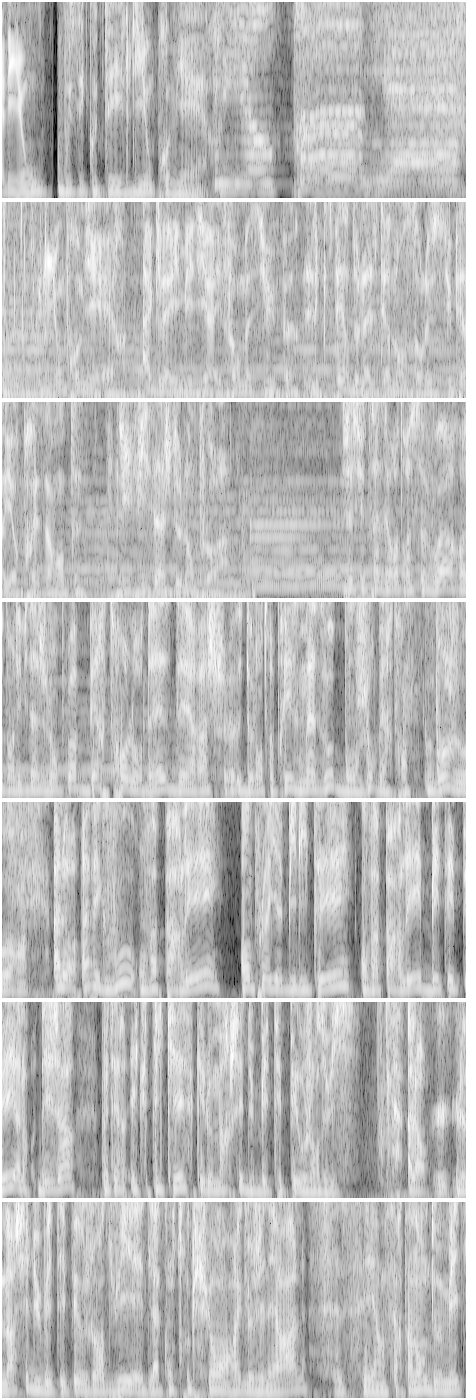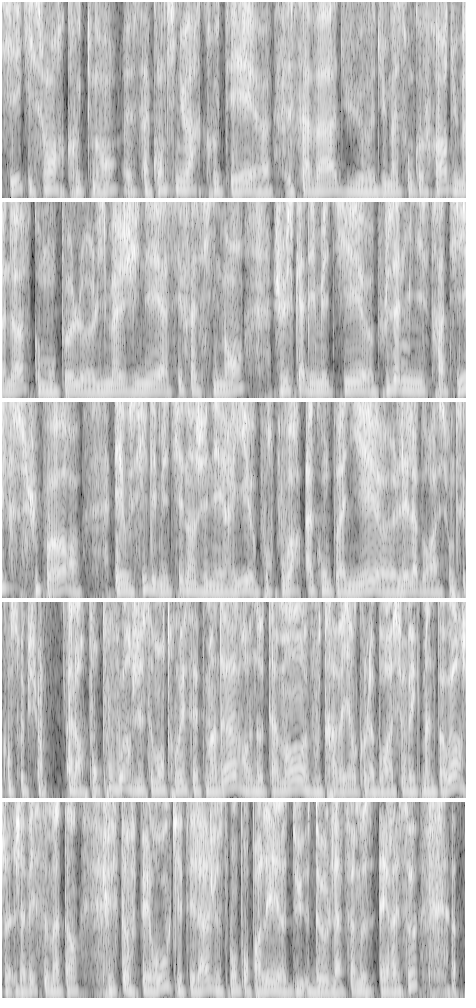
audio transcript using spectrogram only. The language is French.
À Lyon, vous écoutez Lyon Première. Lyon Première, Aglaé Média et Formasup, l'expert de l'alternance dans le supérieur présente les visages de l'emploi. Je suis très heureux de recevoir dans les visages de l'emploi Bertrand Lourdes, DRH de l'entreprise Mazo. Bonjour Bertrand. Bonjour. Alors avec vous, on va parler employabilité, on va parler BTP. Alors déjà, peut-être expliquer ce qu'est le marché du BTP aujourd'hui. Alors, le marché du BTP aujourd'hui et de la construction en règle générale, c'est un certain nombre de métiers qui sont en recrutement. Ça continue à recruter. Ça va du, du maçon-coffreur, du manœuvre, comme on peut l'imaginer assez facilement, jusqu'à des métiers plus administratifs, support, et aussi des métiers d'ingénierie pour pouvoir accompagner euh, l'élaboration de ces constructions. Alors pour pouvoir justement trouver cette main d'œuvre, notamment vous travaillez en collaboration avec Manpower. J'avais ce matin Christophe Perrou qui était là justement pour parler euh, de la fameuse RSE. Euh,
